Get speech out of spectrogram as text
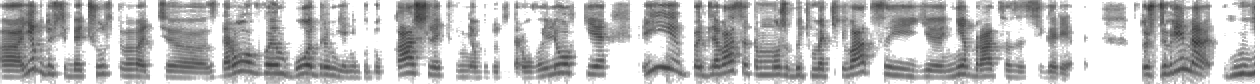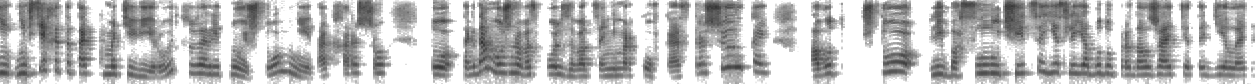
я буду себя чувствовать э, здоровым, бодрым, я не буду кашлять, у меня будут здоровые легкие, и для вас это может быть мотивацией не браться за сигареты. В то же время не, не всех это так мотивирует, кто-то говорит, ну и что, мне и так хорошо, то тогда можно воспользоваться не морковкой, а страшилкой, а вот что либо случится, если я буду продолжать это делать, а,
